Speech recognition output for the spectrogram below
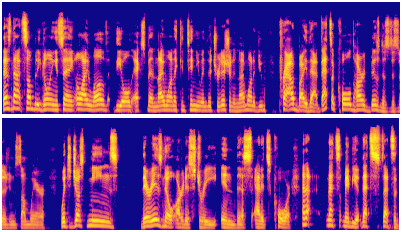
that's not somebody going and saying, "Oh, I love the old X Men and I want to continue in the tradition and I want to do proud by that." That's a cold hard business decision somewhere, which just means there is no artistry in this at its core. And I, that's maybe a, that's that's a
